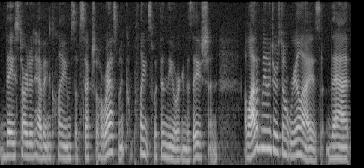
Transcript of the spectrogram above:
they started having claims of sexual harassment complaints within the organization. A lot of managers don't realize that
